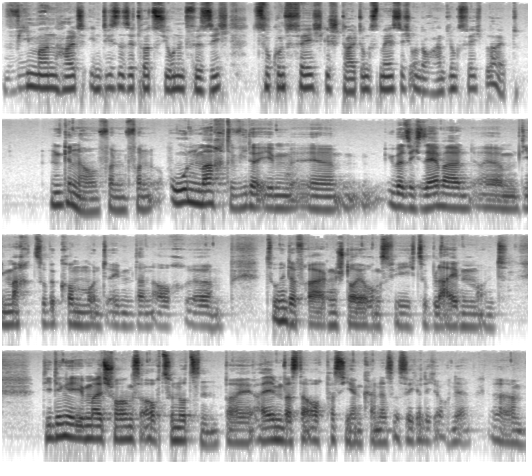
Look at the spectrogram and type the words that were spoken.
wie man halt in diesen Situationen für sich zukunftsfähig, gestaltungsmäßig und auch handlungsfähig bleibt. Genau, von, von Ohnmacht wieder eben äh, über sich selber äh, die Macht zu bekommen und eben dann auch äh, zu hinterfragen, steuerungsfähig zu bleiben und die Dinge eben als Chance auch zu nutzen bei allem, was da auch passieren kann. Das ist sicherlich auch eine ähm,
